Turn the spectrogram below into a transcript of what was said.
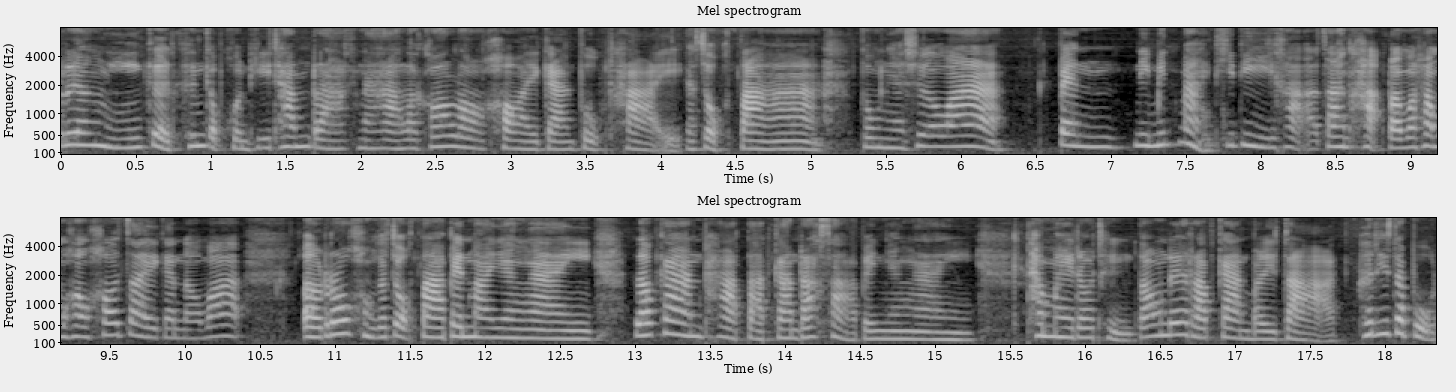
เรื่องนี้เกิดขึ้นกับคนที่ท่านรักนะคะ แล้วก็รอคอยการปลูกถ่ายกระจกตา ตรงเนี้ยเชื่อว่า เป็นนิมิตหมายที่ดีค่ะ อาจารย์ค่ะ เรามาทำความเข้าใจกันนะว่าเอ่อโรคของกระจกตาเป็นมายังไง แล้วการผ่าตัดการรักษาเป็นยังไงทำไมเราถึงต้องได้รับการบริจาคเพื่อที่จะปลูก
